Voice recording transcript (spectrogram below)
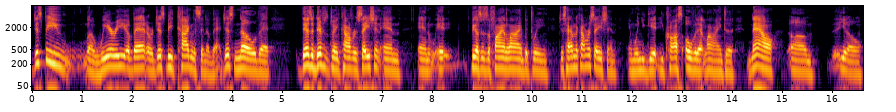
just be uh, weary of that or just be cognizant of that. Just know that there's a difference between conversation and and it because there's a fine line between just having a conversation and when you get you cross over that line to now um, you know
